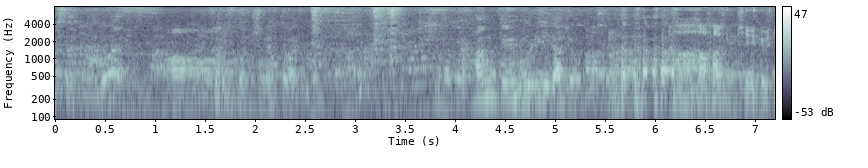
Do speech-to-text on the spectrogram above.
した人もいるわよちょっと特殊な人がいてなんかそれ半径フリーラジオみたいなああケーそ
